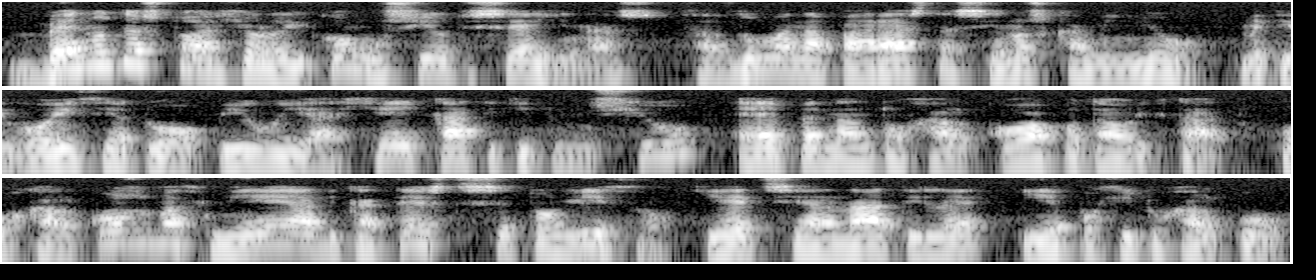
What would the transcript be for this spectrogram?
Μπαίνοντας στο Αρχαιολογικό Μουσείο της Έγινας, θα δούμε αναπαράσταση ενός καμινιού, με τη βοήθεια του οποίου οι αρχαίοι κάτοικοι του νησιού έπαιρναν τον χαλκό από τα ορυκτά του. Ο χαλκός βαθμιαία αντικατέστησε τον λίθο και έτσι ανάτειλε η εποχή του χαλκού.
